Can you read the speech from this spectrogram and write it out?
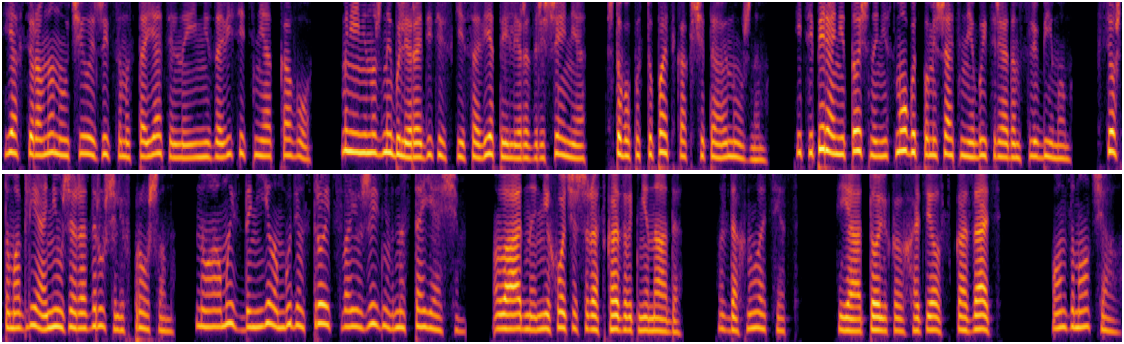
я все равно научилась жить самостоятельно и не зависеть ни от кого. Мне не нужны были родительские советы или разрешения, чтобы поступать, как считаю нужным. И теперь они точно не смогут помешать мне быть рядом с любимым. Все, что могли, они уже разрушили в прошлом. Ну а мы с Даниилом будем строить свою жизнь в настоящем. «Ладно, не хочешь рассказывать, не надо», — вздохнул отец. «Я только хотел сказать...» Он замолчал.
